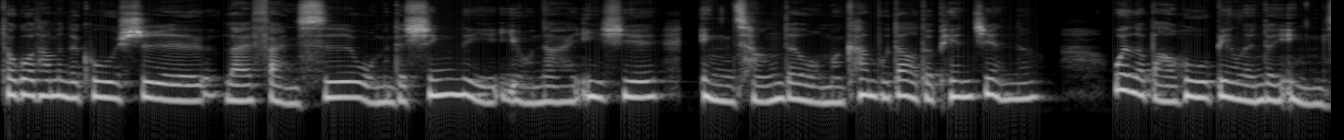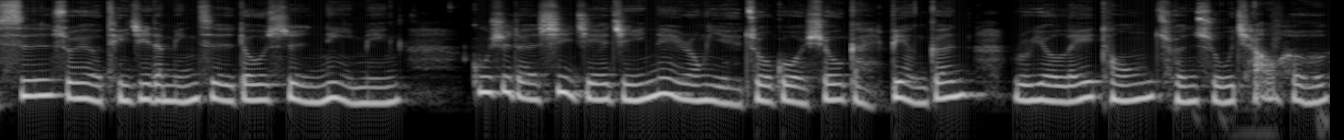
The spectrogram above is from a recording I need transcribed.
透过他们的故事来反思我们的心里有哪一些隐藏的我们看不到的偏见呢？为了保护病人的隐私，所有提及的名字都是匿名。故事的细节及内容也做过修改变更，如有雷同，纯属巧合。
